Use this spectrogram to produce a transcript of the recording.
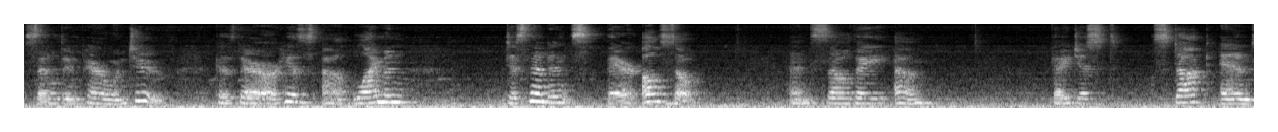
settled in Parowan too, because there are his uh, Lyman descendants there also. And so they, um, they just stopped and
